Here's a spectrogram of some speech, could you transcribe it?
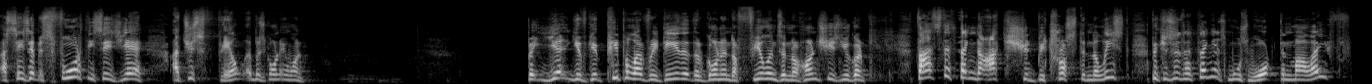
I says, It was fourth. He says, Yeah, I just felt it was going to win. But yet you've got people every day that they're going in their feelings and their hunches, and you're going, that's the thing that I should be trusting the least because it's the thing that's most warped in my life.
